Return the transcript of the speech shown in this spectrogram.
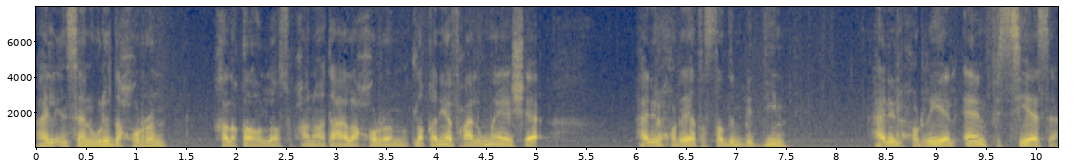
هل الإنسان ولد حرا؟ خلقه الله سبحانه وتعالى حرا مطلقا يفعل ما يشاء. هل الحرية تصطدم بالدين؟ هل الحرية الآن في السياسة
